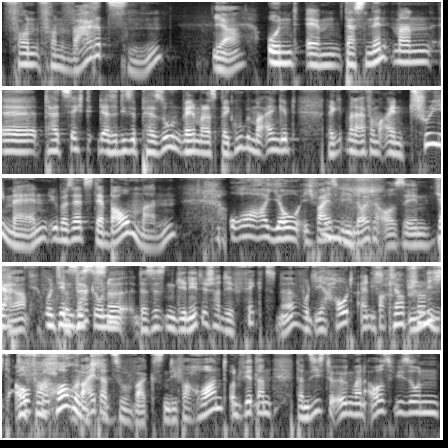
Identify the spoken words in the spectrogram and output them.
von, von Warzen. Ja. Und ähm, das nennt man äh, tatsächlich, also diese Person, wenn man das bei Google mal eingibt, da gibt man einfach mal einen Tree Man, übersetzt der Baummann. Oh, yo, ich weiß, wie die Leute aussehen. Ja, und den das ist so wachsen- eine, das ist ein genetischer Defekt, ne, wo die Haut einfach schon, nicht die aufhört, verhornt. weiter zu wachsen. Die verhornt und wird dann, dann siehst du irgendwann aus wie so ein,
